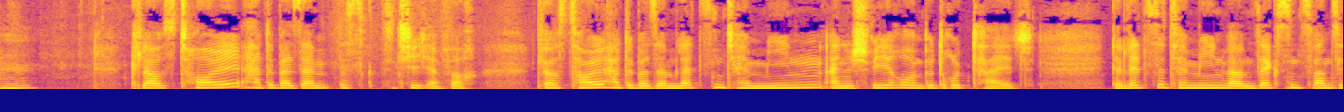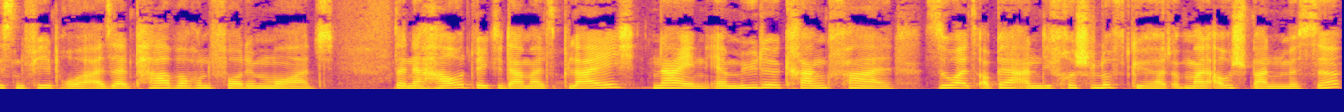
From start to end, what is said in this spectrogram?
Mhm. Klaus Toll hatte bei seinem, das zitiere ich einfach, Klaus Toll hatte bei seinem letzten Termin eine Schwere und Bedrücktheit. Der letzte Termin war am 26. Februar, also ein paar Wochen vor dem Mord. Seine Haut wirkte damals bleich, nein, er müde, krank, fahl, so als ob er an die frische Luft gehört und mal ausspannen müsse.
